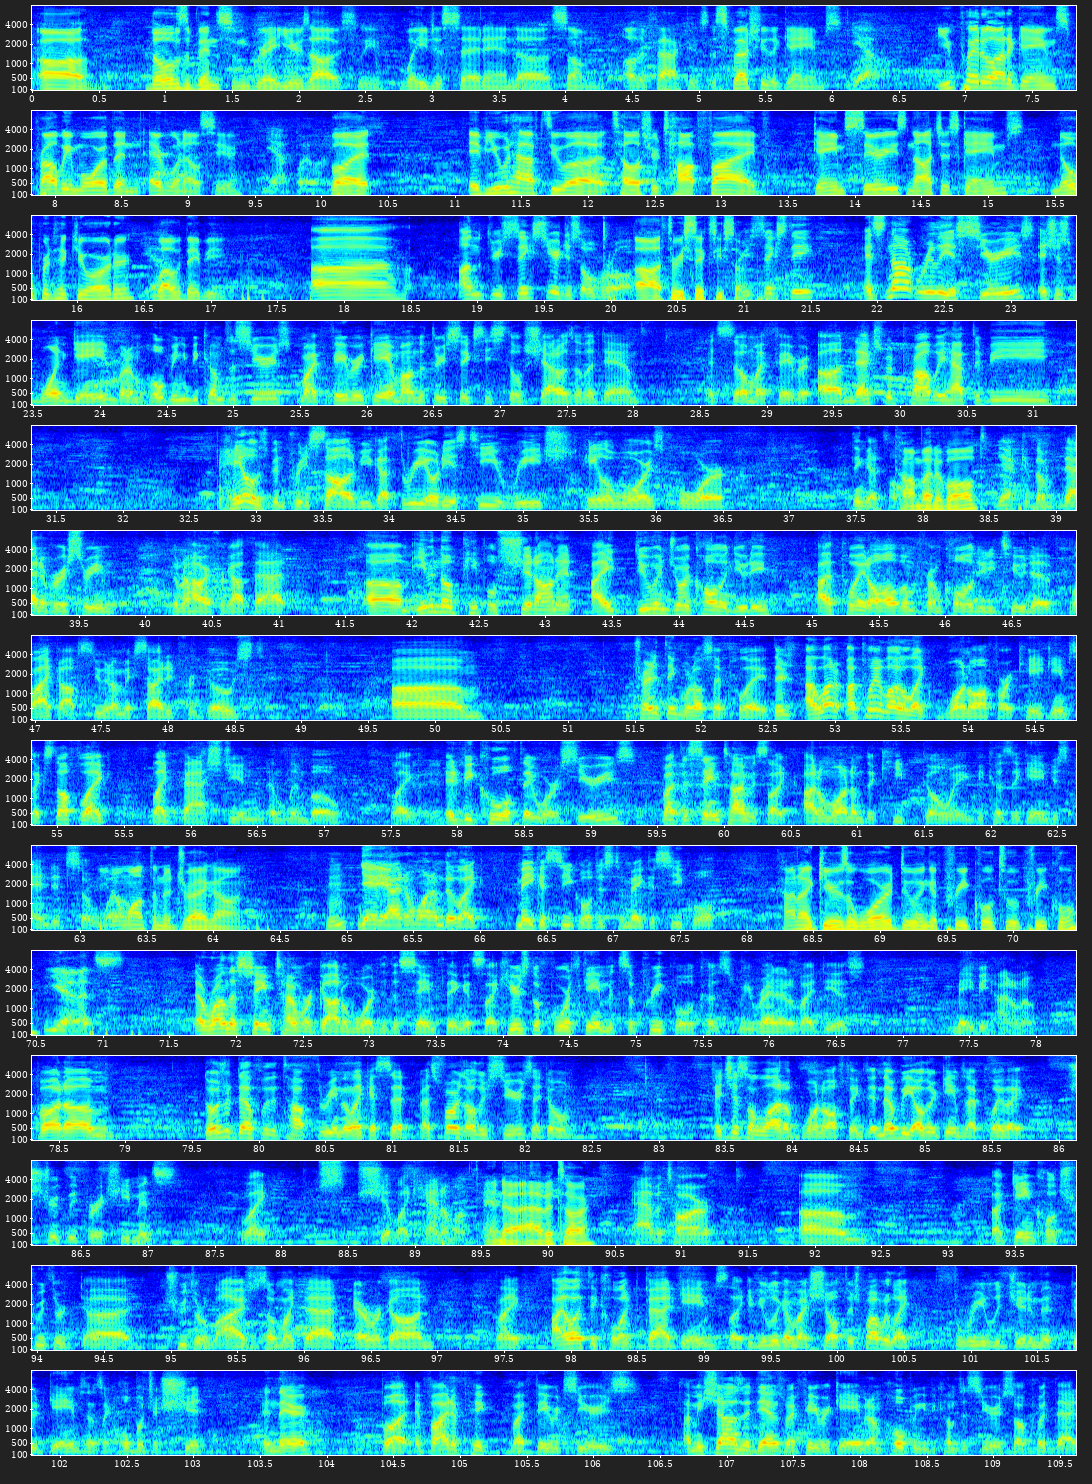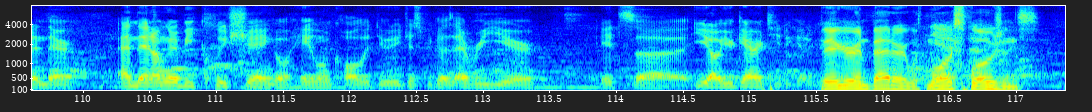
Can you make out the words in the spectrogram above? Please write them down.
Uh, those have been some great years, obviously, what you just said, and uh, some other factors, especially the games. Yeah, You played a lot of games, probably more than everyone else here. yeah, I play a lot. But if you would have to uh, tell us your top five game series, not just games, no particular order, Yeah. what would they be? Uh, on the 360 or just overall? Uh, 360, sorry. 360. It's not really a series. It's just one game, but I'm hoping it becomes a series. My favorite game on the 360 is still Shadows of the Damned. It's still my favorite. Uh, next would probably have to be. Halo's been pretty solid. You got three ODST, Reach, Halo Wars, four. I think that's all. Combat Evolved. Yeah, the, the anniversary. Don't know how I forgot that. Um, even though people shit on it, I do enjoy Call of Duty. I've played all of them from Call of Duty 2 to Black Ops 2, and I'm excited for Ghost. Um, I'm trying to think what else I play. There's a lot. Of, I play a lot of like one-off arcade games, like stuff like like Bastion and Limbo. Like it'd be cool if they were a series, but at the same time, it's like I don't want them to keep going because the game just ended so well. You don't want them to drag on. Hmm? Yeah, yeah. I don't want them to like make a sequel just to make a sequel. Kind of like Gears of War doing a prequel to a prequel. Yeah, that's around the same time where God of War did the same thing. It's like here's the fourth game. It's a prequel because we ran out of ideas. Maybe I don't know, but um, those are definitely the top three. And then, like I said, as far as other series, I don't. It's just a lot of one-off things, and there'll be other games I play like strictly for achievements, like shit like Hannah Montana. And uh, Avatar. Avatar, um, a game called Truth or uh, Truth or Lies or something like that. Eragon. Like I like to collect bad games. Like if you look at my shelf, there's probably like three legitimate good games, and there's like a whole bunch of shit in there. But if I had to pick my favorite series, I mean Shadows of the Damned is my favorite game, and I'm hoping it becomes a series, so I'll put that in there. And then I'm gonna be cliche and go Halo and Call of Duty, just because every year, it's uh, you know you're guaranteed to get a good Bigger and better with more Yeah, exactly.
